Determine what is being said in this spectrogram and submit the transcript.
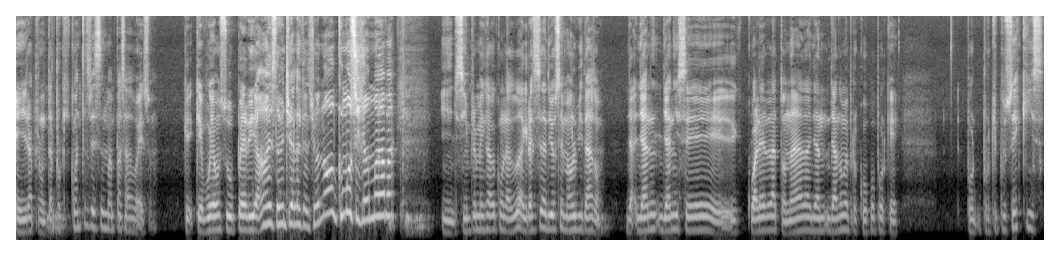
e ir a preguntar, porque ¿cuántas veces me ha pasado eso? Que, que voy a un súper y, ah, está bien chida la canción, no, ¿cómo se llamaba? Y siempre me he quedado con la duda, gracias a Dios se me ha olvidado. Ya, ya, ya ni sé cuál era la tonada, ya, ya no me preocupo porque, porque pues X.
